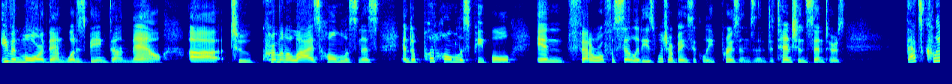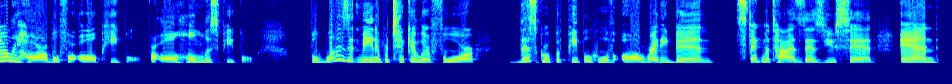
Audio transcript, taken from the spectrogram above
even more than what is being done now, uh, to criminalize homelessness and to put homeless people in federal facilities, which are basically prisons and detention centers. That's clearly horrible for all people, for all homeless people. But what does it mean in particular for this group of people who have already been stigmatized, as you said, and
